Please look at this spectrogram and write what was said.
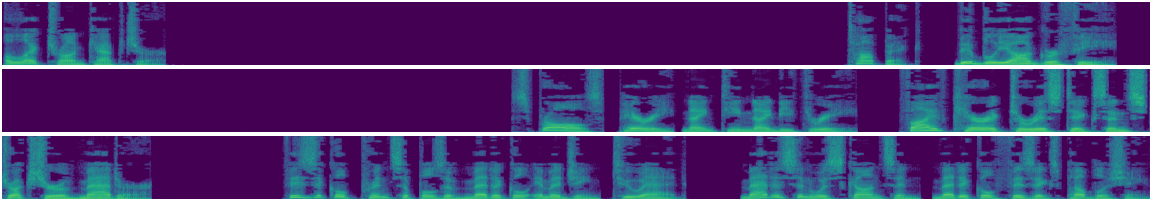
Electron capture. Topic. Bibliography Sprawls, Perry 1993. Five Characteristics and Structure of Matter. Physical Principles of Medical Imaging 2 ed. Madison, Wisconsin, Medical Physics Publishing.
